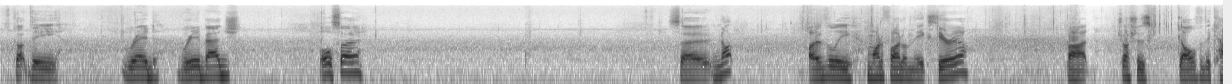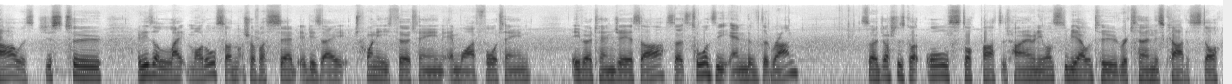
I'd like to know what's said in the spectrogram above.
It's got the red rear badge also. So not overly modified on the exterior, but Josh's goal for the car was just to, it is a late model, so I'm not sure if I said it is a 2013 MY14 Evo 10 GSR, so it's towards the end of the run. So Josh has got all stock parts at home and he wants to be able to return this car to stock.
